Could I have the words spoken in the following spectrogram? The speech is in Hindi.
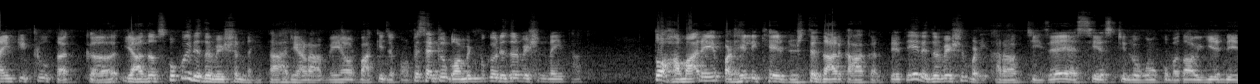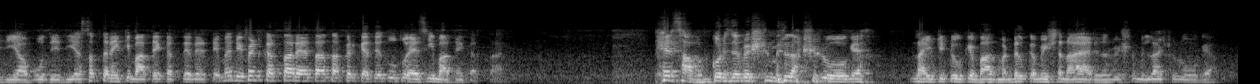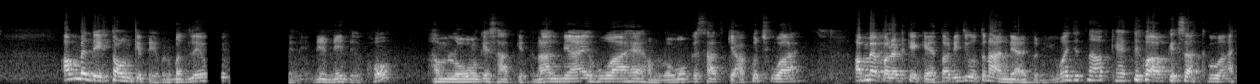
92 तक यादव्स को कोई रिजर्वेशन नहीं था हरियाणा में और बाकी जगहों पे। सेंट्रल गवर्नमेंट में कोई रिजर्वेशन नहीं था। तो हमारे पढ़े लिखे रिश्तेदार कहा करते थे रिजर्वेशन बड़ी खराब चीज़ है एस सी लोगों को बताओ, ये दे दिया, वो दे दिया। सब तरह की बातें करते रहते। मैं डिफेंड करता रहता था, फिर कहते, तू तो ऐसी बातें करता है। फिर साहब, उनको रिजर्वेशन मिलना शुरू हो गया। 92 के बाद मंडल कमीशन आया रिजर्वेशन मिलना शुरू हो गया। अब मैं देखता हूँ उनके तेवर बदले नहीं नहीं नहीं, देखो। हम लोगों के साथ कितना अन्याय हुआ है, हम लोगों के साथ क्या कुछ हुआ है? अब मैं पलट के कहता हूँ जी, उतना अन्याय तो नहीं हुआ, जितना आप कहते हो आपके साथ हुआ है।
